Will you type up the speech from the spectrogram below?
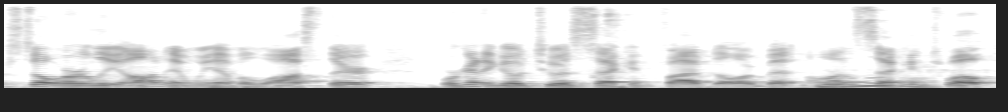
still early on, and we have a loss there. We're going to go to a second $5 bet on second 12.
